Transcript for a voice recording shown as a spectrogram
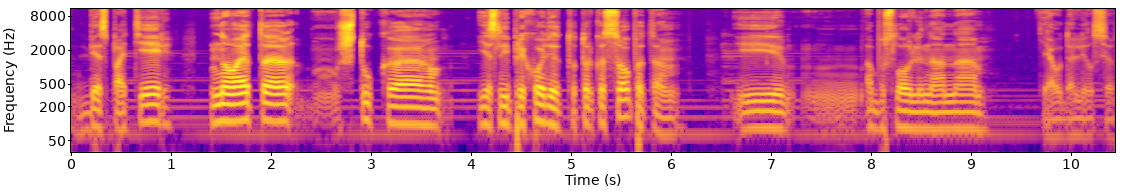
без потерь. Но эта штука, если и приходит, то только с опытом. И обусловлена она... Я удалился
